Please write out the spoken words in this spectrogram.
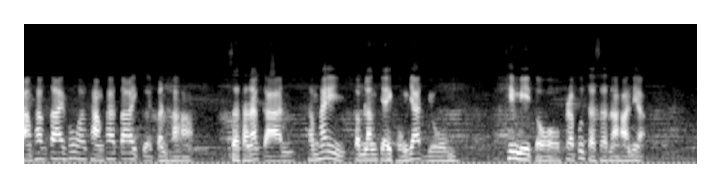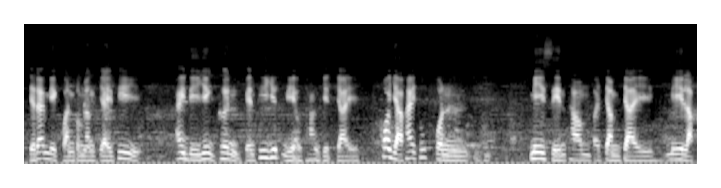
ทางภาคใต้ เพราะว่าทางภาคใต้เกิดปัญหา สถานการณ์ทำให้กำลังใจของญาติโยมที่มีต่อพระพุทธศาสนาเนี่ยจะได้มีขวัญกำลังใจที่ให้ดียิ่งขึ้น เป็นที่ยึดเหนี่ยวทางจิตใจ ก็อยากให้ทุกคน มีศีลธรรมประจำใจ มีหลัก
